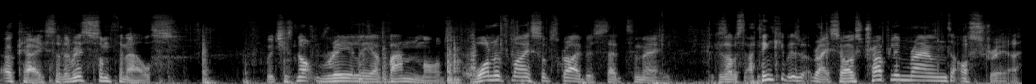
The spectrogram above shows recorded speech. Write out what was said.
okay, so there is something else, which is not really a van mod. One of my subscribers said to me, because I was, I think it was, right, so I was traveling around Austria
